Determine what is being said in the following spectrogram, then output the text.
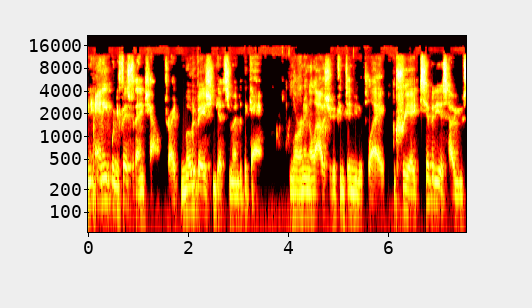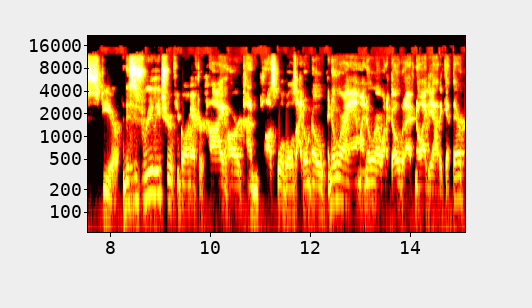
in any when you're faced with any challenge, right? Motivation gets you into the game. Learning allows you to continue to play. Creativity is how you steer. And this is really true if you're going after high, hard, kind of impossible goals. I don't know. I know where I am. I know where I want to go, but I have no idea how to get there,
